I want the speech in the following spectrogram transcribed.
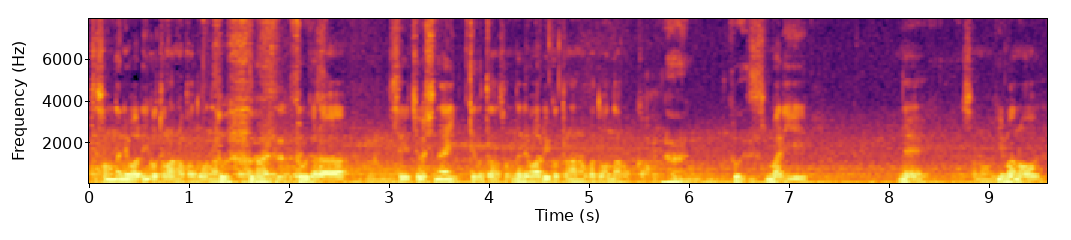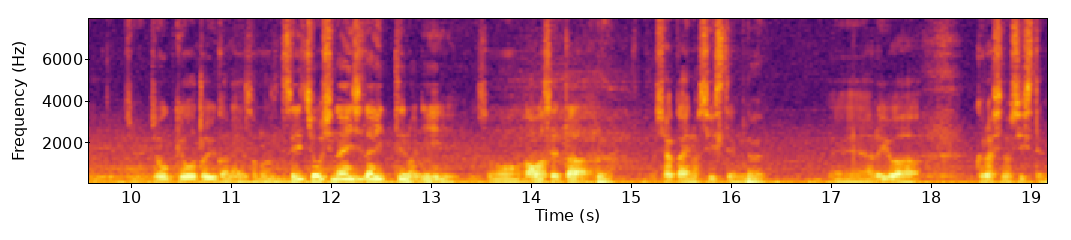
てそんなに悪いことなのかどうなのか。それから成長しないってことはそんなに悪いことなのかどうなのか、はい、そうです。つまりねその今の状況というかねその成長しない時代っていうのにその合わせた社会のシステム、はい、えー、あるいは暮らしのシステム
